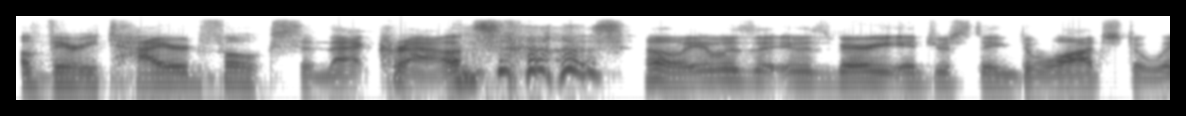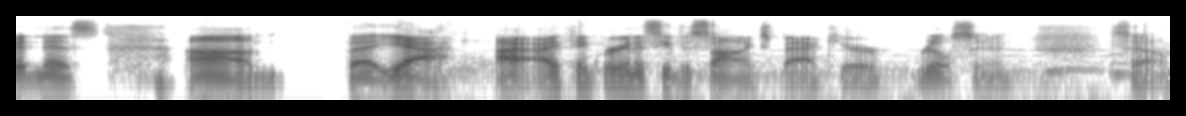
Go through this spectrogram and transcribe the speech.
of very tired folks in that crowd. So, so it was it was very interesting to watch to witness. Um, but yeah, I, I think we're gonna see the Sonics back here real soon. So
